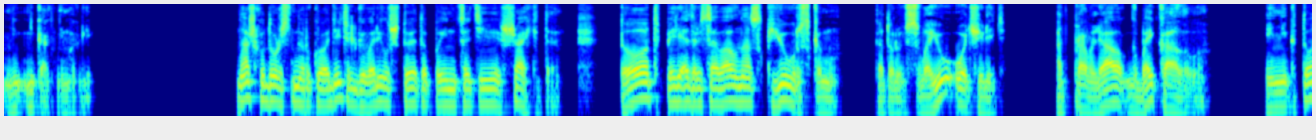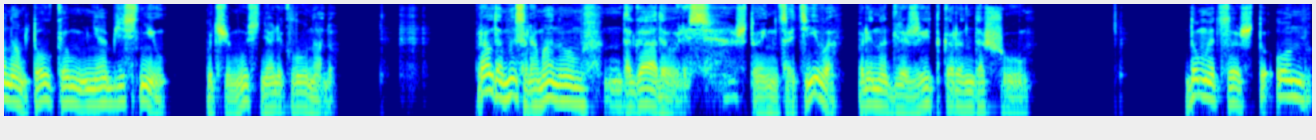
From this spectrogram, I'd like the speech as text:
никак не могли. Наш художественный руководитель говорил, что это по инициативе Шахита. Тот переадресовал нас к Юрскому, который, в свою очередь, отправлял к Байкалову. И никто нам толком не объяснил, почему сняли клоунаду. Правда, мы с Романовым догадывались, что инициатива принадлежит Карандашу. Думается, что он,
